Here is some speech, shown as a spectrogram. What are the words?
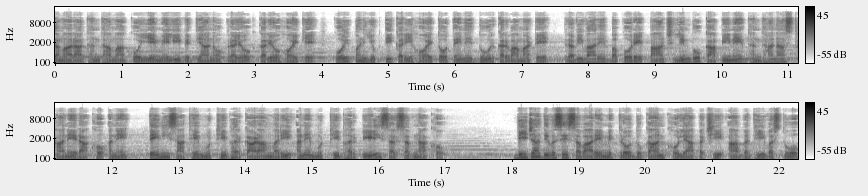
તમારા ધંધામાં કોઈએ મેલી વિદ્યાનો પ્રયોગ કર્યો હોય કે કોઈ પણ યુક્તિ કરી હોય તો તેને દૂર કરવા માટે રવિવારે બપોરે પાંચ લીંબુ કાપીને ધંધાના સ્થાને રાખો અને તેની સાથે મુઠ્ઠીભર કાળા મરી અને મુઠ્ઠીભર પીળી સરસવ નાખો. બીજા દિવસે સવારે મિત્રો દુકાન ખોલ્યા પછી આ બધી વસ્તુઓ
